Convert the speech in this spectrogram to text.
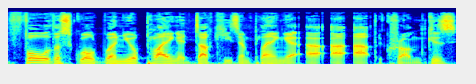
for the squad when you're playing at Duckies and playing at, at, at the Crumb? Because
